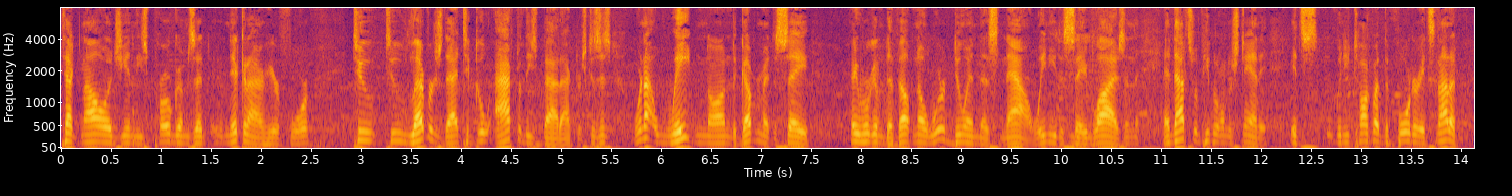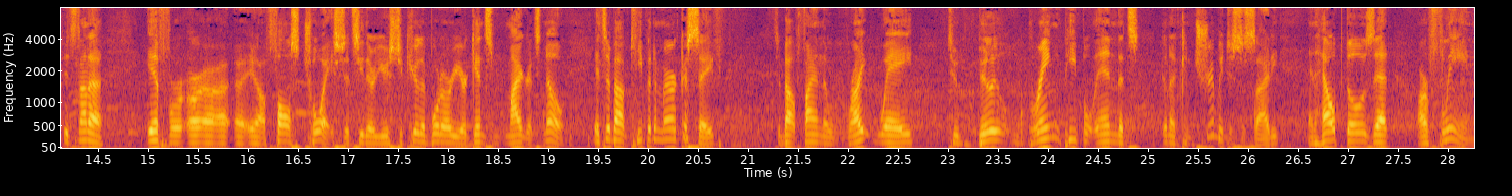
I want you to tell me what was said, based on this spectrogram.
technology and these programs that Nick and I are here for to to leverage that to go after these bad actors because we're not waiting on the government to say hey we're going to develop. No we're doing this now. We need to save mm-hmm. lives. And and that's what people don't understand. It's when you talk about the border it's not a it's not a if or, or a, a, uh, a false choice. It's either you secure the border or you're against migrants. No it's about keeping America safe. It's about finding the right way to build, bring people in that's going to contribute to society and help those that are fleeing.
